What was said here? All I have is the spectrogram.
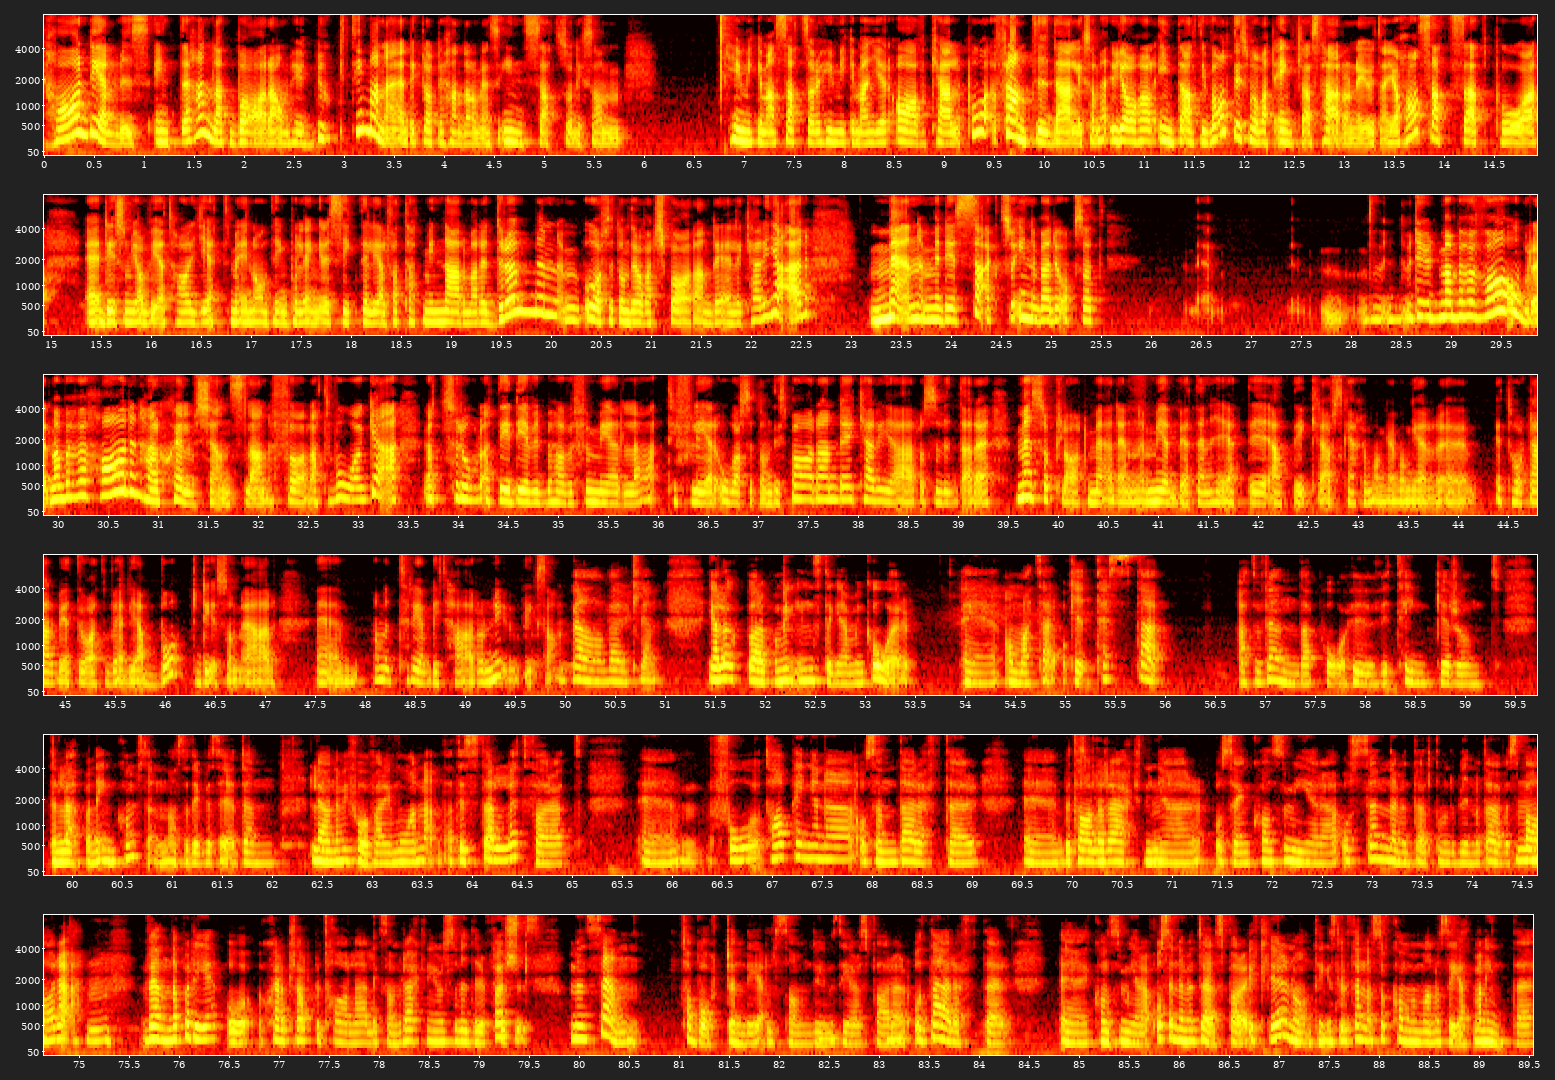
har delvis inte handlat bara om hur duktig man är. Det är klart det handlar om ens insats och liksom hur mycket man satsar och hur mycket man ger avkall på framtida. Liksom. Jag har inte alltid valt det som har varit enklast här och nu utan jag har satsat på Eh, det som jag vet har gett mig någonting på längre sikt eller i alla fall tagit mig närmare drömmen oavsett om det har varit sparande eller karriär. Men med det sagt så innebär det också att man behöver vara orädd, man behöver ha den här självkänslan för att våga. Jag tror att det är det vi behöver förmedla till fler oavsett om det är sparande, karriär och så vidare. Men såklart med en medvetenhet i att det krävs kanske många gånger eh, ett hårt arbete och att välja bort det som är eh, ja, men trevligt här och nu. Liksom. Ja, verkligen. Jag la upp bara på min Instagram igår eh, om att så här, okej, testa att vända på hur vi tänker runt den löpande inkomsten, alltså det vill säga den lönen vi får varje månad. Att istället för att eh, få ta pengarna och sen därefter eh, betala räkningar mm. och sen konsumera och sen eventuellt om det blir något över spara. Mm. Mm. Vända på det och självklart betala liksom, räkningar och så vidare först. Precis. Men sen ta bort en del som du mm. investerar och sparar mm. och därefter Eh, konsumera och sen eventuellt spara ytterligare någonting i slutändan så kommer man att se att man inte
